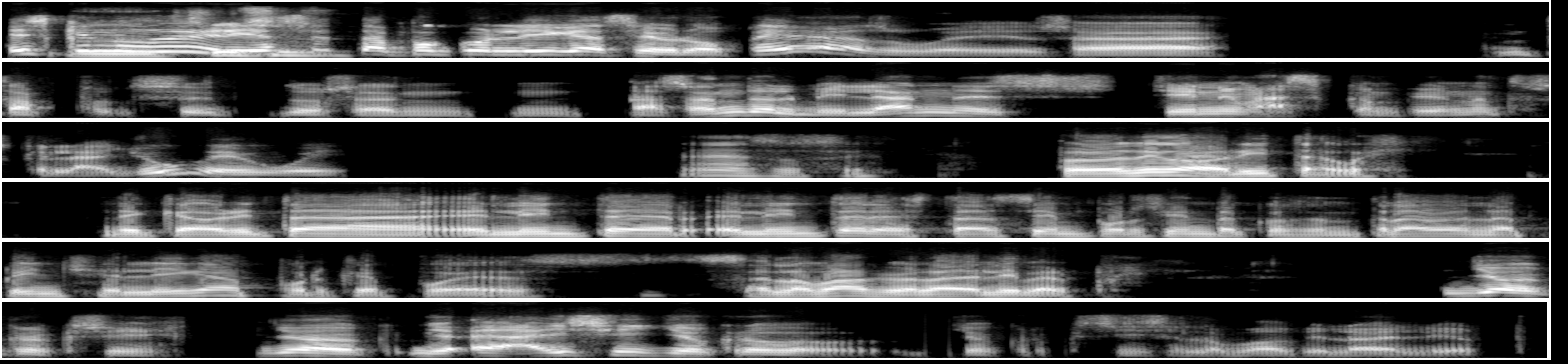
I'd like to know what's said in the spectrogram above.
Es que no Mm, sí, debería sí. ser tampoco en ligas europeas, güey. O sea, o sea, pasando el Milán es, tiene más campeonatos que la Juve, güey. Eso sí. Pero digo ahorita, güey. De que ahorita el Inter, el Inter está 100% concentrado en la pinche liga porque pues se lo va a violar el Liverpool. Yo creo que sí. Yo, yo- ahí sí yo creo, yo creo que sí se lo va a violar el Liverpool.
